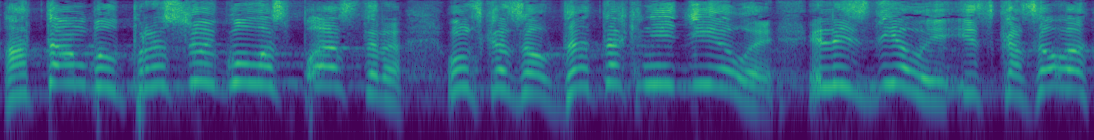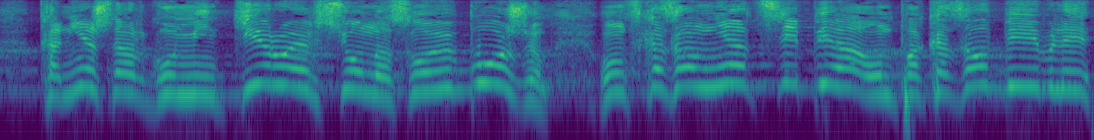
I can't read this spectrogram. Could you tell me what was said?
А там был простой голос пастора. Он сказал, да так не делай, или сделай. И сказала, конечно, аргументируя все на Слове Божьем. Он сказал не от себя, он показал Библии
